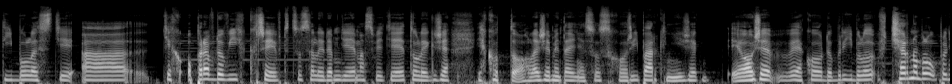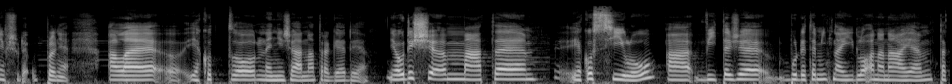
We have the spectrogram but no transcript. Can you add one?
té bolesti a těch opravdových křivd, co se lidem děje na světě, je tolik, že jako tohle, že mi tady něco schoří, pár knížek, jo, že jako dobrý bylo, v černo bylo úplně všude, úplně, ale eh, jako to není žádná tragédie. Jo, když eh, máte jako sílu a víte, že budete mít na jídlo a na nájem, tak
